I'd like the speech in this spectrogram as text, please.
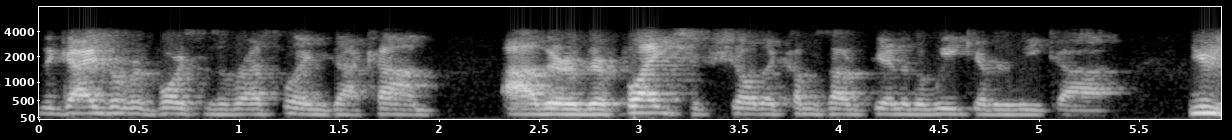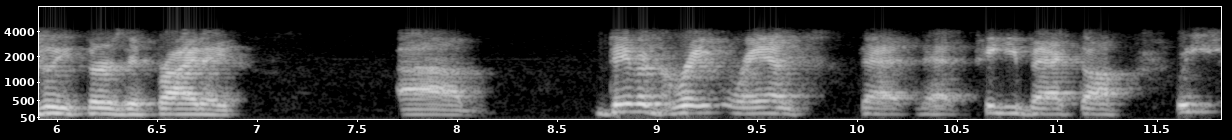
the guys over at VoicesOfWrestling.com. Uh, their their flagship show that comes out at the end of the week every week, uh, usually Thursday, Friday. Uh, they have a great rant that that piggybacked off. We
